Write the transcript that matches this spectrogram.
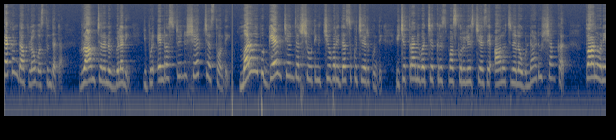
సెకండ్ హాఫ్లో వస్తుందట. రామ్ చరణ్ విలని ఇప్పుడు ఇండస్ట్రీని షేక్ చేస్తోంది. మరోవైపు గేమ్ చేంజర్ షూటింగ్ చివరి దశకు చేరుకుంది. ఈ చిత్రాన్ని వచ్చే క్రిస్మస్కు రిలీజ్ చేసే ఆలోచనలో ఉన్నాడు శంకర్. త్వరలోనే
